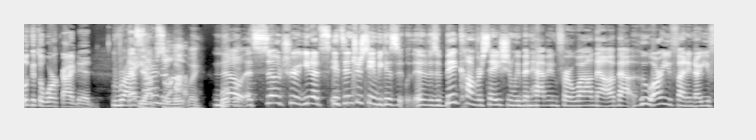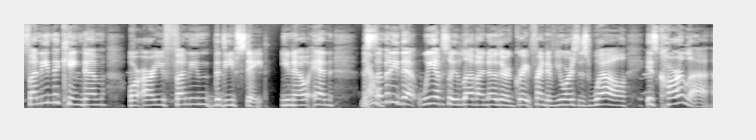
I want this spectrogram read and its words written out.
look at the work I did. right. That's Yeah, not enough. absolutely. No, Well, well, it's so true. You know, it's it's interesting because it it was a big conversation we've been having for a while now about who are you funding? Are you funding the kingdom or are you funding the deep state? You know, and Yeah. somebody that we absolutely love, I know they're a great friend of yours as well, is Carla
